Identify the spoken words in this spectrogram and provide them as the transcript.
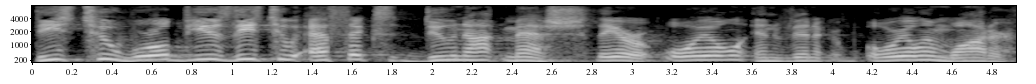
These two worldviews, these two ethics do not mesh. They are oil and, oil and water.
